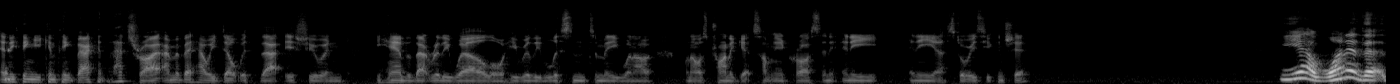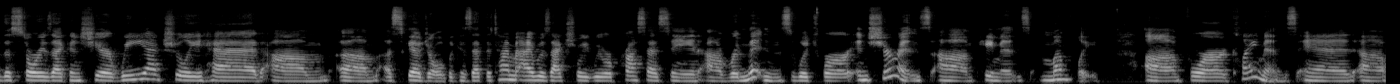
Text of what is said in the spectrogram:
Anything you can think back? And that's right. I remember how he dealt with that issue and he handled that really well, or he really listened to me when I when I was trying to get something across. Any any any uh, stories you can share? Yeah, one of the the stories I can share, we actually had um, um, a schedule because at the time I was actually we were processing uh, remittance, which were insurance um, payments monthly uh, for our claimants, and uh,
